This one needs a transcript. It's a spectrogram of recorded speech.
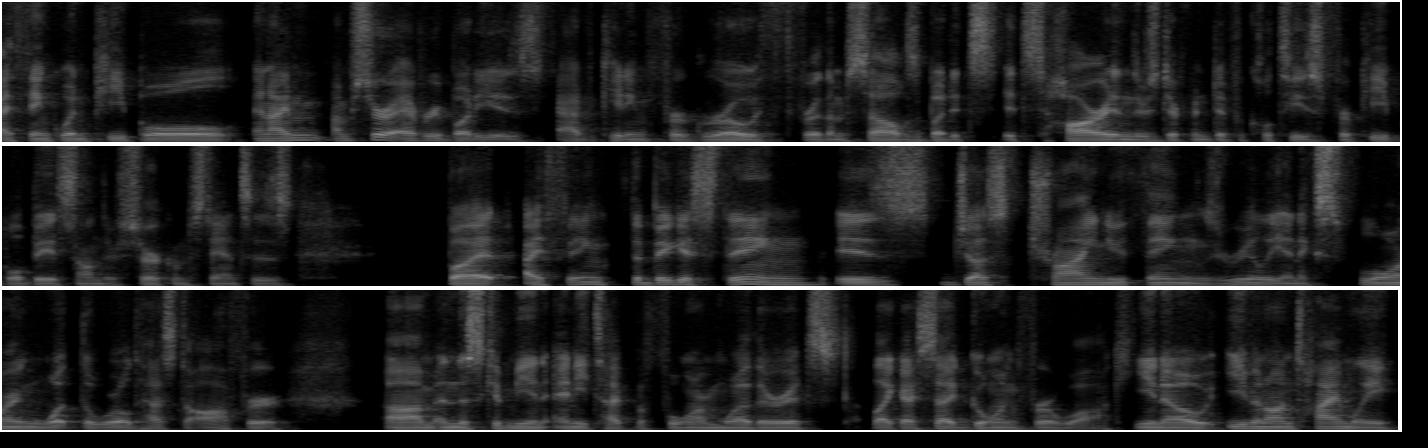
I think when people and I'm I'm sure everybody is advocating for growth for themselves, but it's it's hard and there's different difficulties for people based on their circumstances. But I think the biggest thing is just trying new things really and exploring what the world has to offer. Um, and this can be in any type of form, whether it's like I said, going for a walk, you know, even on timely,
